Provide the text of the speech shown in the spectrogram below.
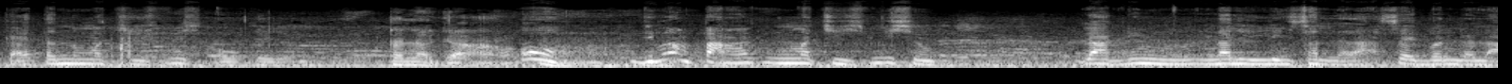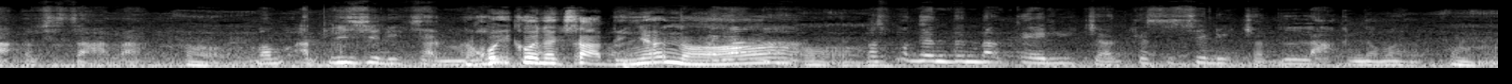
kahit anong machismis, okay yun. Talaga. Oh, di ba ang pangit ng machismis yung laging naliling sa lalaki, sa ibang lalaki si Sarah. Oo. Ma'am, At least si Richard. Ako, ikaw nagsabi niya, no? Kaya nga, Oo. mas maganda na kay Richard kasi si Richard lalaki naman. Mm.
